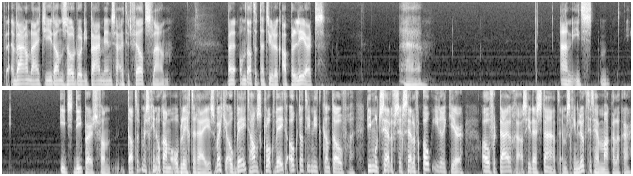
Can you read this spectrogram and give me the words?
En waarom laat je je dan zo door die paar mensen uit het veld slaan? Maar omdat het natuurlijk appelleert. eh, aan iets, iets diepers. Van dat het misschien ook allemaal oplichterij is. Wat je ook weet, Hans Klok weet ook dat hij niet kan toveren. Die moet zelf zichzelf ook iedere keer overtuigen als hij daar staat. En misschien lukt het hem makkelijker.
